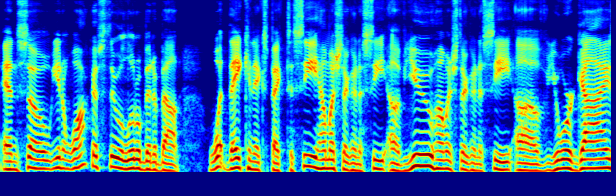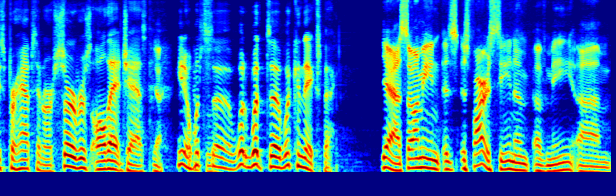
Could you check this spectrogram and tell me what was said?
And so, you know, walk us through a little bit about what they can expect to see, how much they're going to see of you, how much they're going to see of your guys, perhaps in our servers, all that jazz. Yeah, You know, what's absolutely. uh, what what uh, what can they expect? Yeah, so I mean, as as far as seeing of, of me, um,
